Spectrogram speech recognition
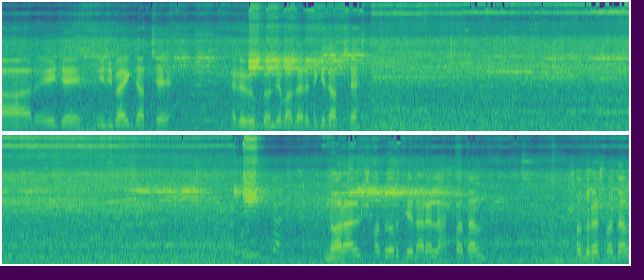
আর এই যে ইজি বাইক যাচ্ছে, এটা রূপগঞ্জে বাজারের দিকে যাচ্ছে। নড়াইল সদর জেনারেল হাসপাতাল, সদর হাসপাতাল।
